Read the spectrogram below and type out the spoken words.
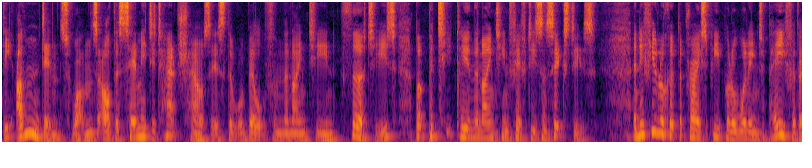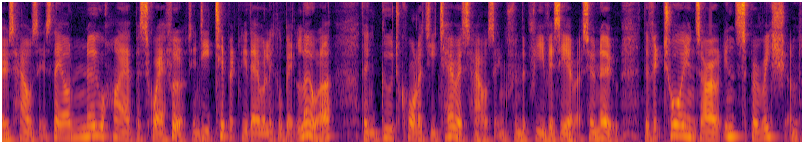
The undense ones are the semi detached houses that were built from the 1930s, but particularly in the 1950s and 60s. And if you look at the price people are willing to pay for those houses, they are no higher per square foot. Indeed, typically they're a little bit lower than good quality terrace housing from the previous era. So, no, the Victorians are our inspiration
